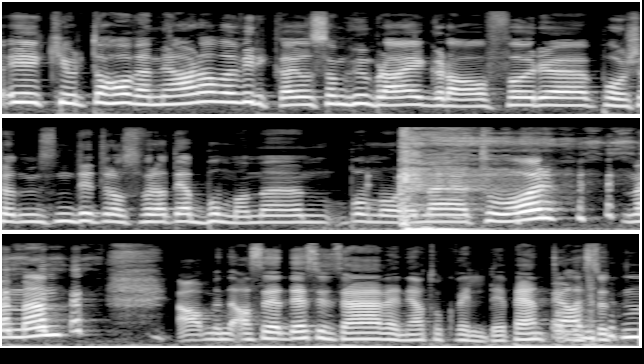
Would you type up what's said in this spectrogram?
eh, kult å ha Venny her, da. Det virka jo som hun blei glad for uh, påskjønnelsen til tross for at jeg bomma med, på målet med to år. Men, men. Ja, men altså, det syns jeg Venja tok veldig pent. Ja. Og dessuten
